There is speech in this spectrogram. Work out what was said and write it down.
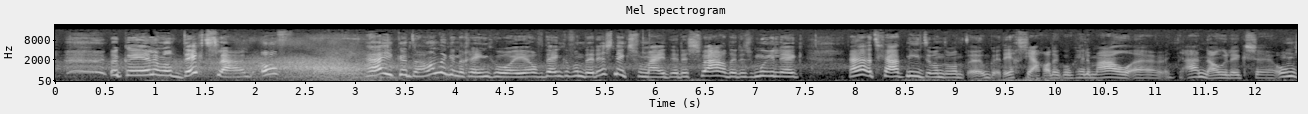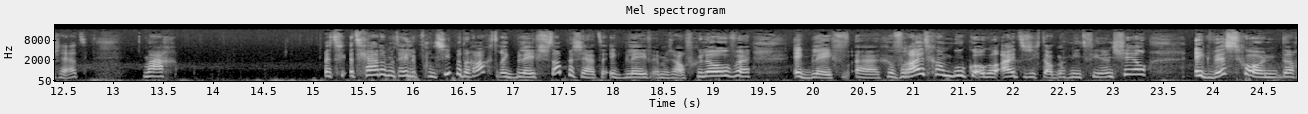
Dan kun je helemaal dichtslaan. Of hè, je kunt de handen in de ring gooien. Of denken van dit is niks voor mij. Dit is zwaar, dit is moeilijk. Hè, het gaat niet. Want, want eh, het eerste jaar had ik ook helemaal ja, nauwelijks uh, omzet. Maar het, het, gaat om het hele principe erachter. Ik bleef stappen zetten. Ik bleef in mezelf geloven. Ik bleef uh, gaan boeken, ook al uitte zich dat nog niet financieel. Ik wist gewoon, dat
